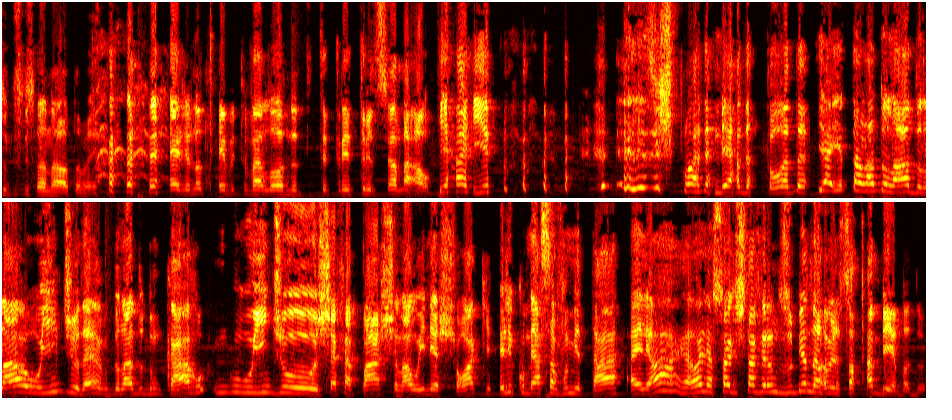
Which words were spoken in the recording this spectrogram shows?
nutricional também. ele não tem muito valor nutricional. E aí. Eles explodem a merda toda. E aí tá lá do lado, lá, o índio, né? Do lado de um carro. O índio chefe Apache lá, o Ineshock, ele começa a vomitar. Aí ele, ah, olha só, ele está virando zumbi. Não, ele só tá bêbado.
